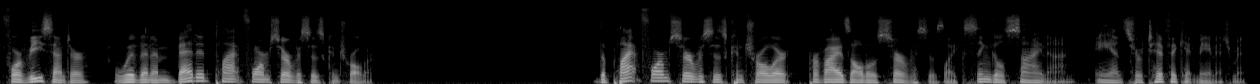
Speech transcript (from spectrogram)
for vCenter with an embedded platform services controller. The platform services controller provides all those services like single sign-on and certificate management.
